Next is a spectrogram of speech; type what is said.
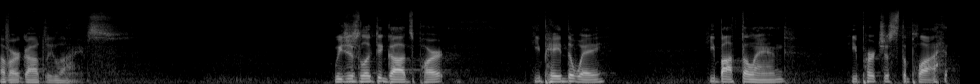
of our godly lives. We just looked at God's part. He paid the way, He bought the land, he purchased the plot.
